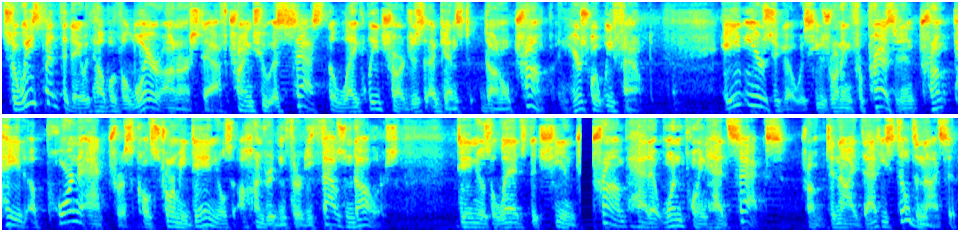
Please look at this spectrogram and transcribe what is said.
So we spent the day with help of a lawyer on our staff trying to assess the likely charges against Donald Trump. And here's what we found. Eight years ago, as he was running for president, Trump paid a porn actress called Stormy Daniels $130,000. Daniels alleged that she and Trump had at one point had sex. Trump denied that. He still denies it.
